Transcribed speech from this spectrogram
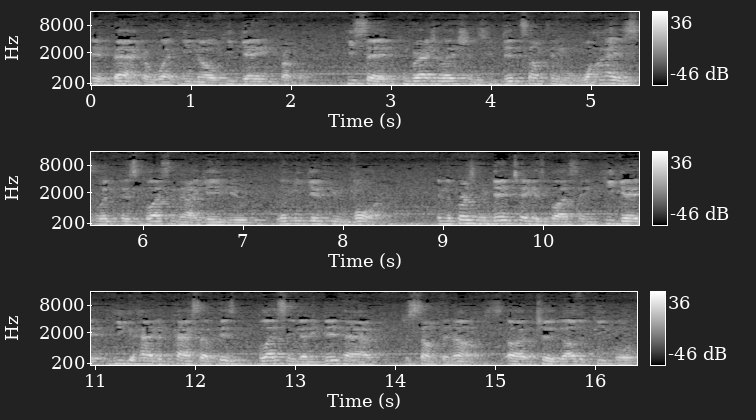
it back or what you know he gained from it. He said, "Congratulations, you did something wise with this blessing that I gave you. Let me give you more." And the person who did take his blessing, he get he had to pass up his blessing that he did have to something else, uh, to the other people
